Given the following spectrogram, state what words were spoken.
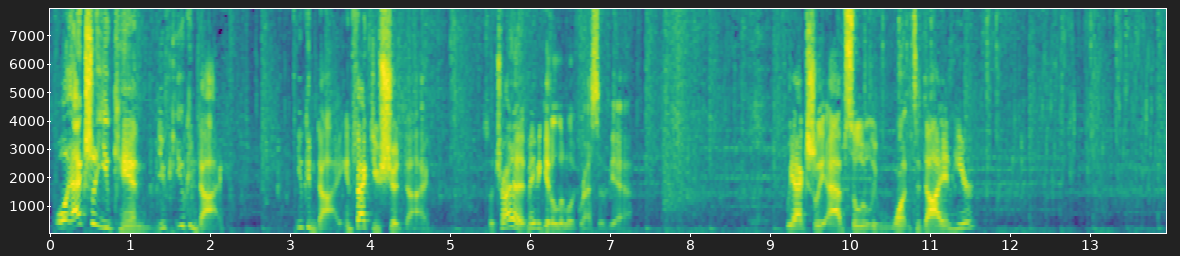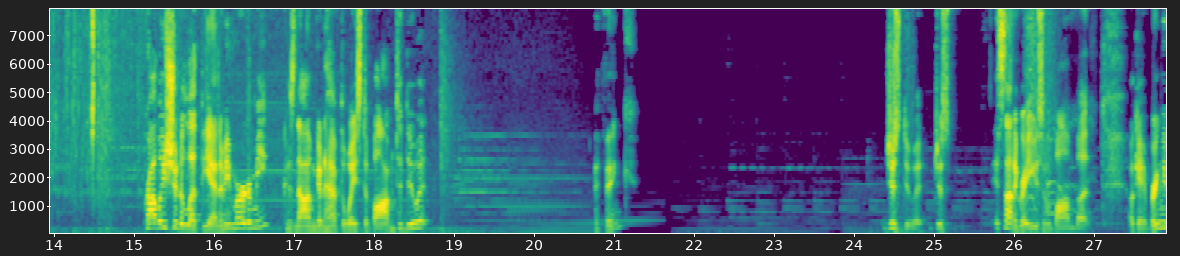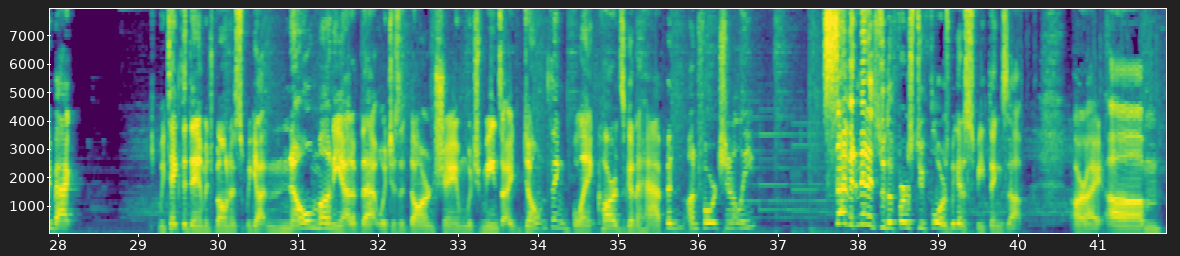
well actually you can you you can die. You can die. In fact, you should die. So try to maybe get a little aggressive, yeah. We actually absolutely want to die in here. Probably should have let the enemy murder me, because now I'm going to have to waste a bomb to do it. I think. Just do it. Just, it's not a great use of a bomb, but... Okay, bring me back. We take the damage bonus. We got no money out of that, which is a darn shame, which means I don't think blank card's gonna happen, unfortunately. Seven minutes through the first two floors. We gotta speed things up. All right, um...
